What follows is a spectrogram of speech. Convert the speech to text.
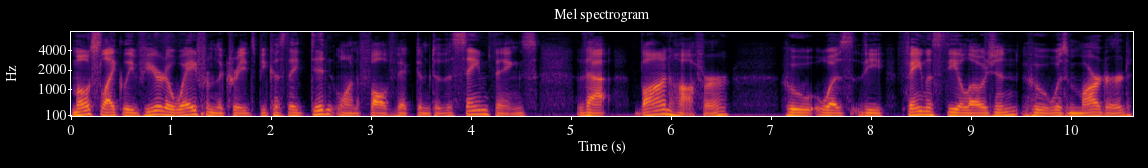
most likely veered away from the creeds because they didn't want to fall victim to the same things that Bonhoeffer, who was the famous theologian who was martyred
